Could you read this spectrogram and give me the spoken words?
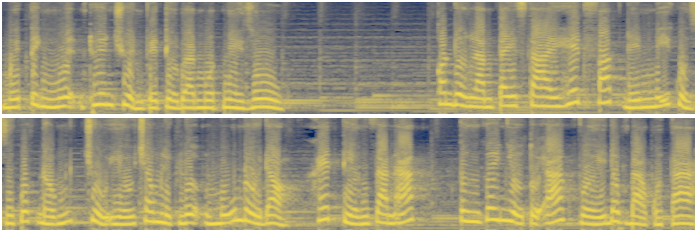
mới tình nguyện thuyên chuyển về tiểu đoàn 1 nhảy dù. Con đường làm tay sai hết Pháp đến Mỹ của Dư Quốc Đống chủ yếu trong lực lượng mũ nồi đỏ khét tiếng gian ác, từng gây nhiều tội ác với đồng bào của ta.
